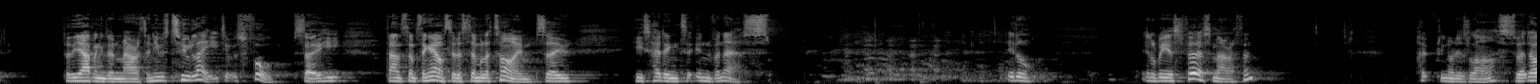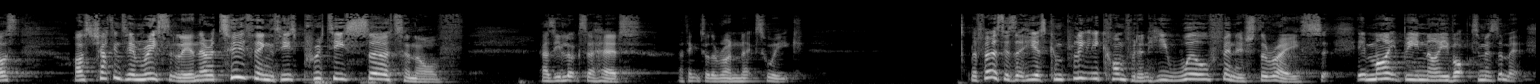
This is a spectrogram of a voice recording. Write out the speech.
for the Abingdon Marathon. He was too late. It was full. So he found something else at a similar time. So he's heading to Inverness. it'll, it'll be his first marathon. Hopefully not his last. But I was, I was chatting to him recently and there are two things he's pretty certain of as he looks ahead, I think to the run next week. The first is that he is completely confident he will finish the race. It might be naive optimism. It,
